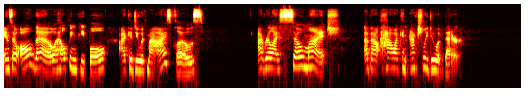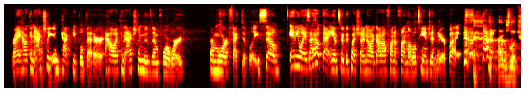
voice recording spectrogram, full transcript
And so although helping people I could do with my eyes closed, I realized so much about how I can actually do it better. Right? How I can actually impact people better, how I can actually move them forward more effectively. So, anyways, I hope that answered the question. I know I got off on a fun little tangent there, but absolutely.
